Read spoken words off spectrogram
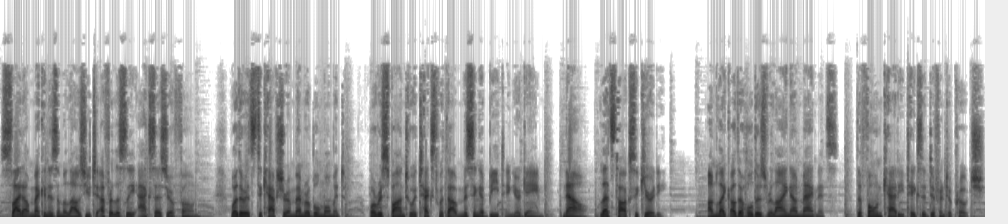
slide out mechanism allows you to effortlessly access your phone, whether it's to capture a memorable moment or respond to a text without missing a beat in your game. Now, let's talk security. Unlike other holders relying on magnets, the phone caddy takes a different approach.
